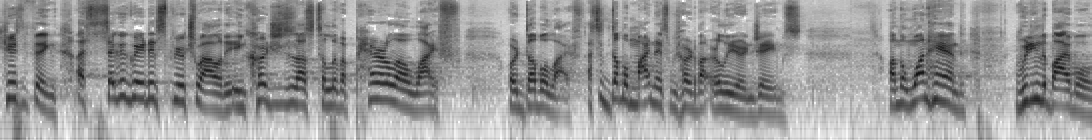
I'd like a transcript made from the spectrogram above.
Here's the thing a segregated spirituality encourages us to live a parallel life or double life. That's a double mindedness we heard about earlier in James. On the one hand, reading the Bible,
